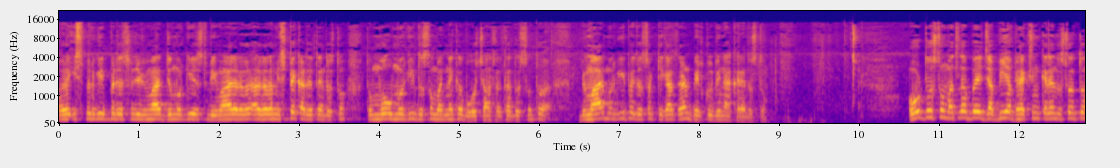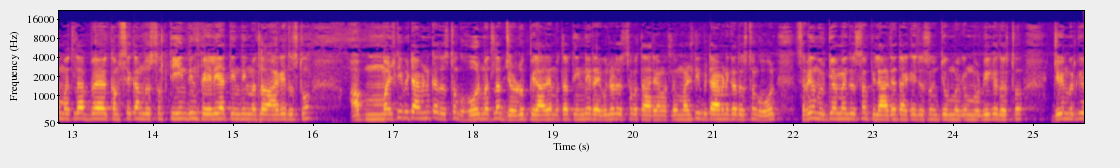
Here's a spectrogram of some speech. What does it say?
और इस मुर्गी पर दोस्तों जो बीमार, जो मुर्गी दोस्तों बीमार है अगर हम इस पर कर देते हैं दोस्तों तो वो मुर्गी दोस्तों मरने का बहुत चांस रहता है दोस्तों तो बीमार मुर्गी पर दोस्तों टीकाकरण बिल्कुल भी ना करें दोस्तों। और दोस्तों मतलब जब भी आप वैक्सीन करें दोस्तों तो मतलब कम से कम दोस्तों, तीन दिन पहले या तीन दिन मतलब आगे दोस्तों, आप मल्टी विटामिन का दोस्तों घोल मतलब ज़रूर पिला दें। मतलब तीन दिन रेगुलर दोस्तों बता रहे हैं मतलब मल्टी विटामिन का दोस्तों घोल सभी मुर्गियों में दोस्तों पिला दें ताकि दोस्तों जो मुर्गी के दोस्तों, जो भी मुर्गी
